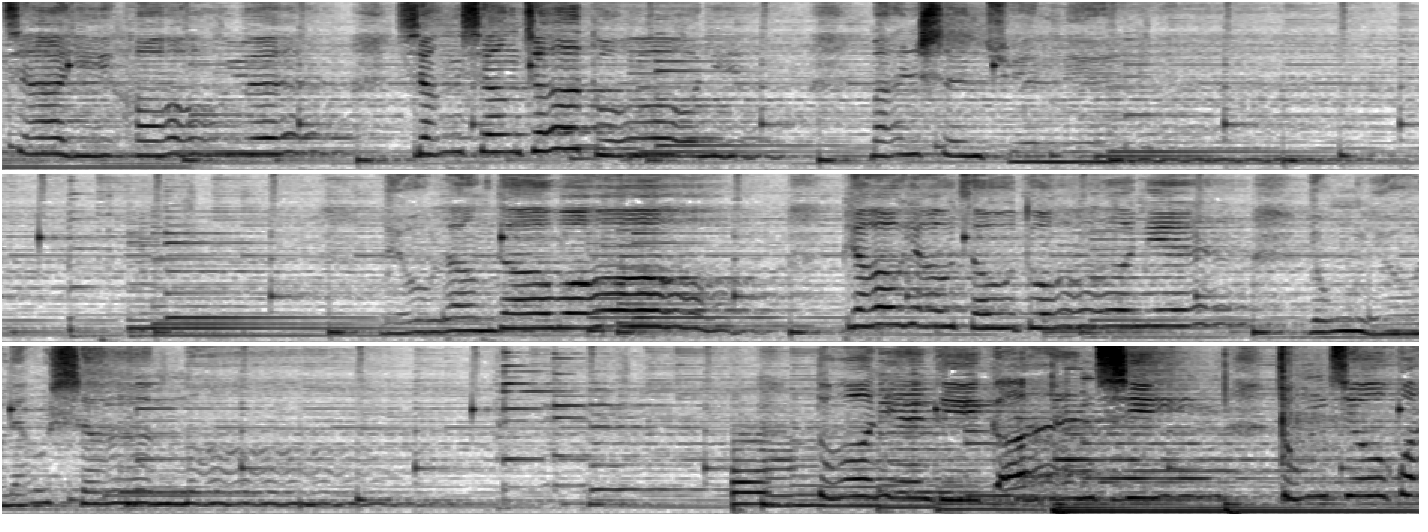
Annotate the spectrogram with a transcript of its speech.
家已好远，想象着多年，满身眷恋。流浪的我，飘摇走多年，拥有了什么？多年的感情，终究换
